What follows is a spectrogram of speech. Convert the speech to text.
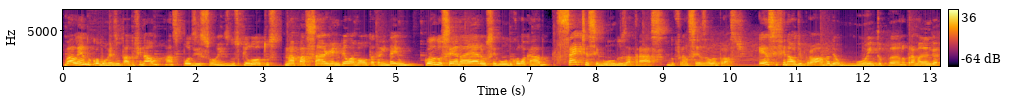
Valendo como resultado final as posições dos pilotos na passagem pela volta 31, quando Senna era o segundo colocado, 7 segundos atrás do francês Alain Prost. Esse final de prova deu muito pano para manga.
